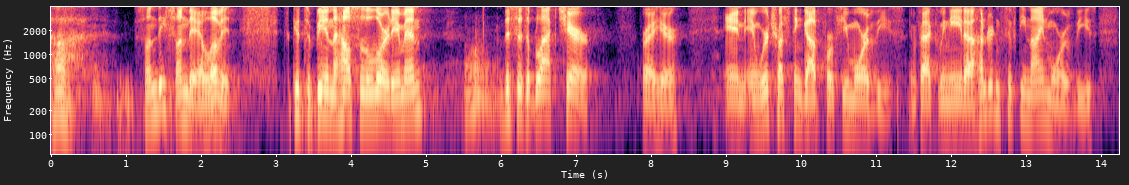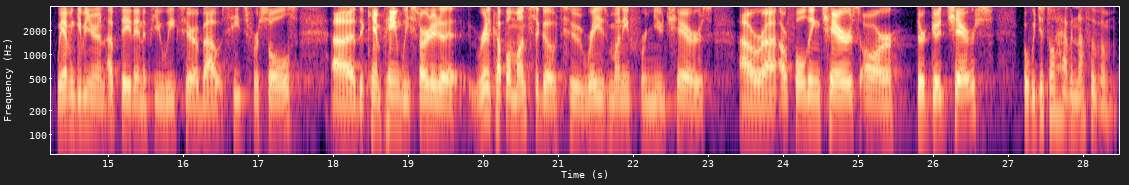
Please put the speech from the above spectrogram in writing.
Ah, Sunday, Sunday, I love it. It's good to be in the house of the Lord, amen? This is a black chair right here, and, and we're trusting God for a few more of these. In fact, we need 159 more of these. We haven't given you an update in a few weeks here about Seats for Souls. Uh, the campaign we started a, really a couple months ago to raise money for new chairs. Our, uh, our folding chairs are, they're good chairs, but we just don't have enough of them.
